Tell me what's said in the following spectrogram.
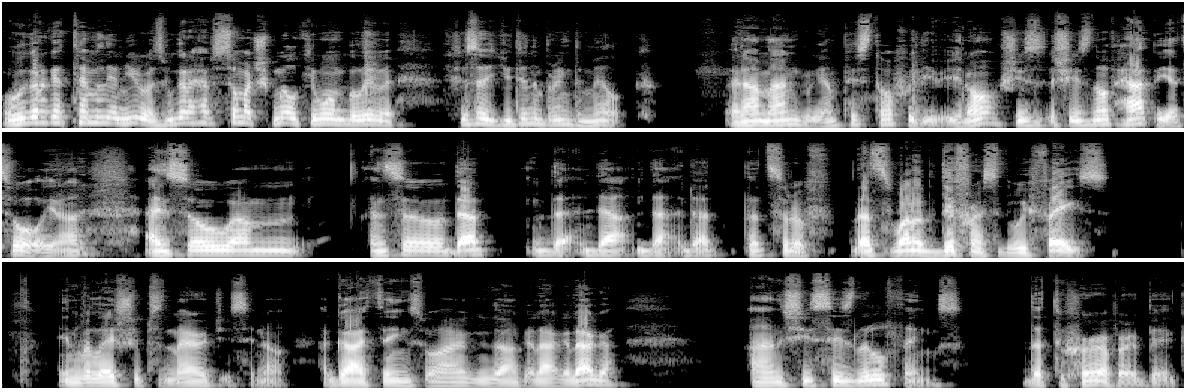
Well, we're going to get 10 million euros. We're going to have so much milk, you won't believe it. She said, You didn't bring the milk. And I'm angry. I'm pissed off with you. You know, she's she's not happy at all. You know, and so um, and so that that that that that that's sort of that's one of the differences that we face in relationships and marriages. You know, a guy thinks, well, daga, daga, daga. And she sees little things that to her are very big.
